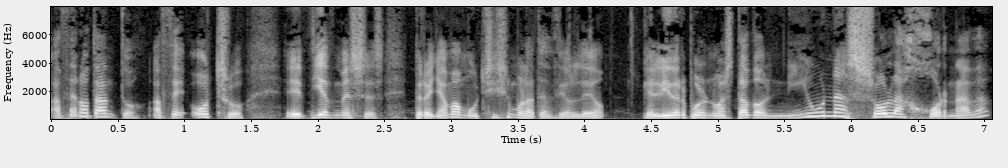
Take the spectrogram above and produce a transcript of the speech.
hace no tanto, hace 8, 10 eh, meses. Pero llama muchísimo la atención, Leo, que el Liverpool no ha estado ni una sola jornada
